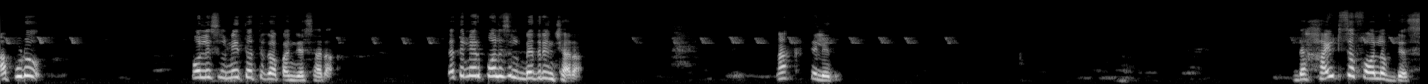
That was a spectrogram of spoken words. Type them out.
అప్పుడు పోలీసులు మీ తొత్తుగా పనిచేశారా? లేకపోతే మీరు పోలీసులు బెదిరించారా? నాకు తెలియదు the heights of all of this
